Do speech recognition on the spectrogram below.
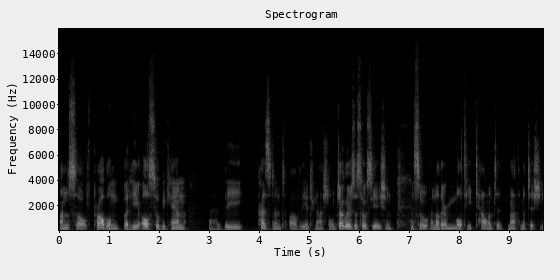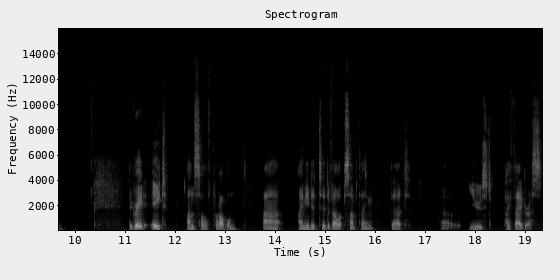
unsolved problem, but he also became uh, the president of the International Jugglers Association, so another multi-talented mathematician. The grade 8 unsolved problem, uh, I needed to develop something that uh, used Pythagoras.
